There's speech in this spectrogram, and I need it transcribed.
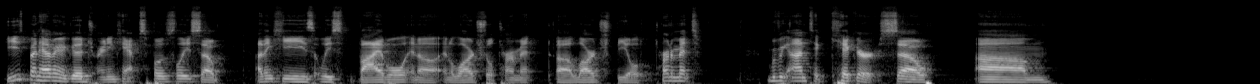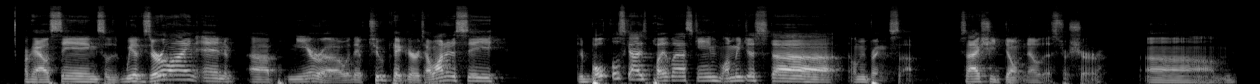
He's been having a good training camp supposedly, so I think he's at least viable in a in a large field tournament. Uh, large field tournament. Moving on to kicker, so. Um, Okay, I was seeing. So we have Zuerlein and uh. They have two kickers. I wanted to see. Did both those guys play last game? Let me just uh, let me bring this up because I actually don't know this for sure. Um,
